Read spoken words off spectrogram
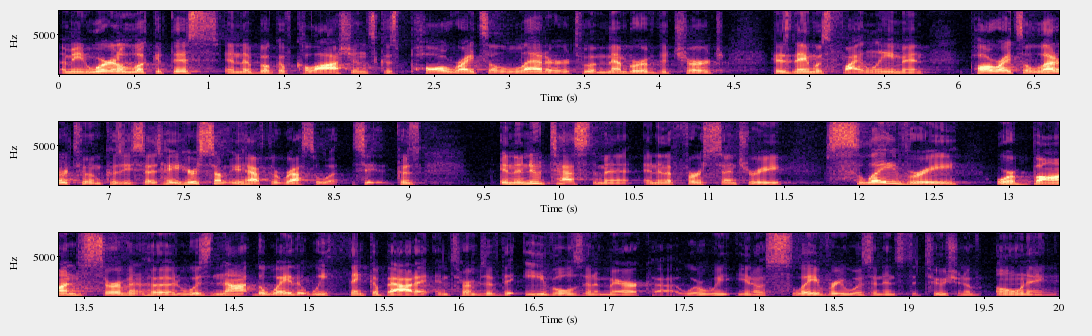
I mean, we're going to look at this in the book of Colossians because Paul writes a letter to a member of the church. His name was Philemon. Paul writes a letter to him because he says, hey, here's something you have to wrestle with. Because in the New Testament and in the first century, slavery or bond servanthood was not the way that we think about it in terms of the evils in America, where we, you know, slavery was an institution of owning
